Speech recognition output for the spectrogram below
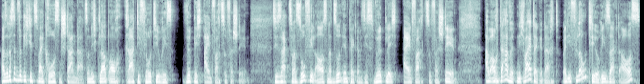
Also das sind wirklich die zwei großen Standards und ich glaube auch gerade die Flow-Theorie ist wirklich einfach zu verstehen. Sie sagt zwar so viel aus und hat so einen Impact, aber sie ist wirklich einfach zu verstehen. Aber auch da wird nicht weitergedacht, weil die Flow-Theorie sagt aus,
